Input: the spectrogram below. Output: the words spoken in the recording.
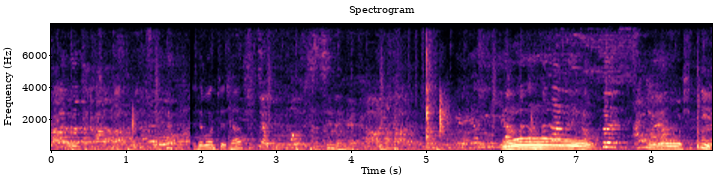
하나 세 번째 샷. 오, 오, 쉽기.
